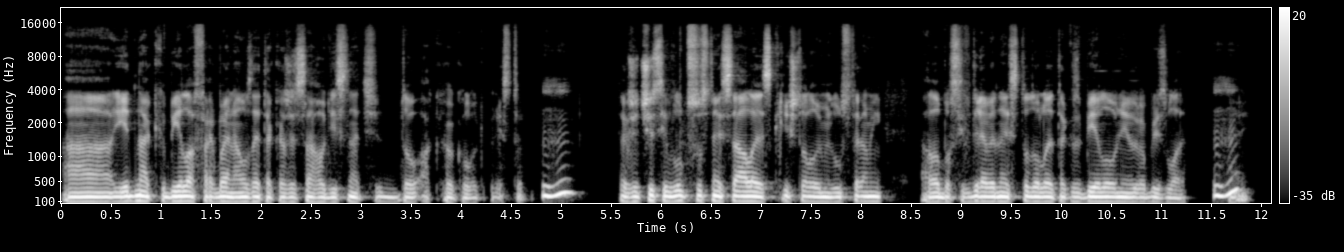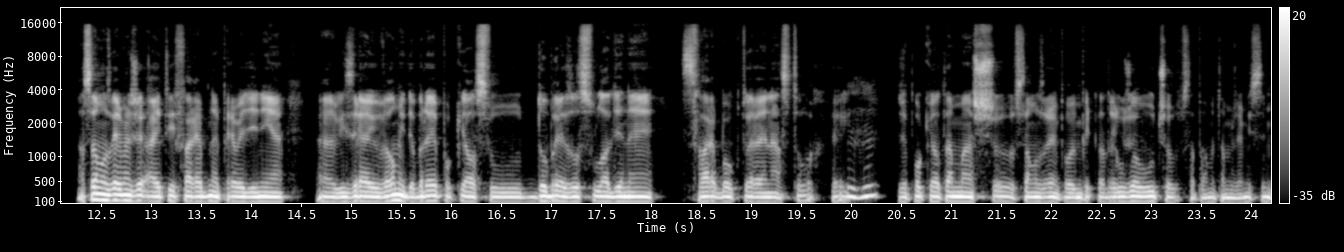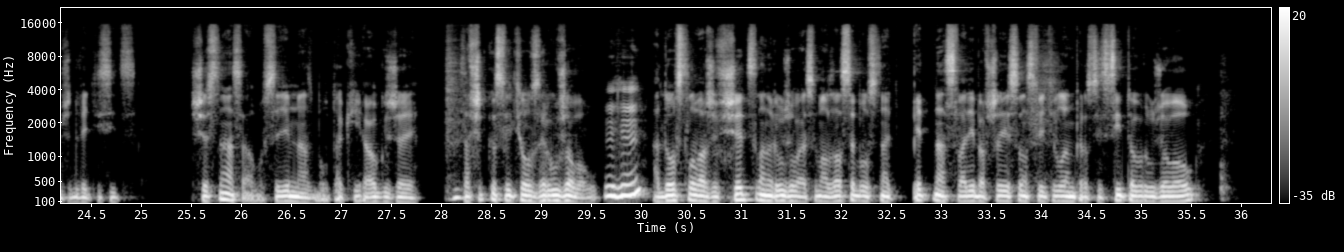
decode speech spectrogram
A jednak biela farba je naozaj taká, že sa hodí snať do akéhokoľvek priestoru. Mm-hmm. Takže či si v luxusnej sále s kryštálovými lustrami, alebo si v drevenej stodole, tak s bielou neurobiš zle. Mm-hmm. Hej. A samozrejme, že aj tie farebné prevedenia e, vyzerajú veľmi dobre, pokiaľ sú dobre zosúladené s farbou, ktorá je na stoloch. Hej. Mm-hmm. Že pokiaľ tam máš, e, samozrejme poviem príklad rúžovú, čo sa pamätám, že myslím, že 2016 alebo 17 bol taký rok, že sa všetko svietilo s rúžovou. Mm-hmm. A doslova, že všetci len rúžové. Ja som mal za sebou snať 15 svadeb a všade som svietil len proste sitou rúžovou.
